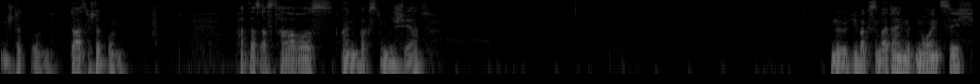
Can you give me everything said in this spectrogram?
Ein Stadtbrunnen. Da ist der Stadtbrunnen. Hat das Astraros ein Wachstum beschert? Nö, die wachsen weiterhin mit 90.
